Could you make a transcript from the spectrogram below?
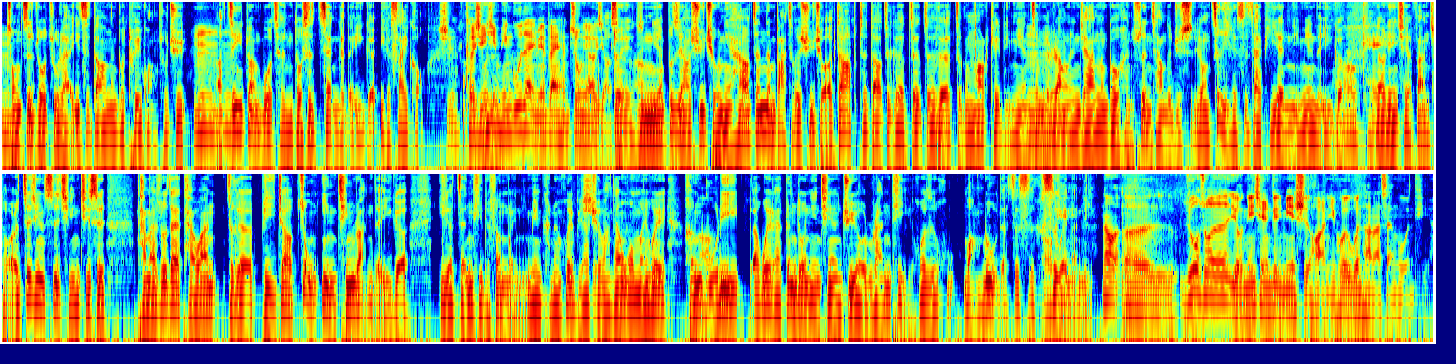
从制作出来一直到能够推广出去，嗯啊，这一段过程都是整个的一个一个 cycle。是可行性评估在里面扮演很重要的角色。对，你不是讲需求，你还要真正把这个需求 adopt 到这个这这个整个 market 里面，整个让人家能够很顺畅的去使用，这个也是在 PM 里面的一个要练习的范畴。而这件事情其实坦白说，在台湾这个比较重硬轻软的一个一个整体的氛围里面，可能会比较缺乏。但我们会很鼓励呃未来更多年轻人具有软体或者是网络的这思思维能力。那呃，如果说有年轻人跟你面试的话，你会问他哪三个问题？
